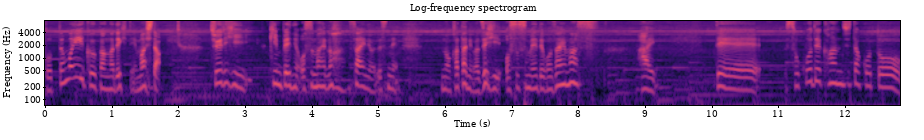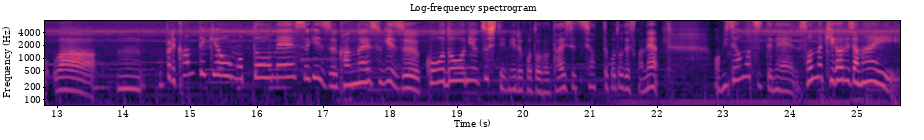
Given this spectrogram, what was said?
とってもいい空間ができていました。チューリヒ近辺にお住まいの際にはですねの方にはぜひおすすめでございます。はい。でそこで感じたことはうん、やっぱり完璧を求めすぎず考えすぎず行動に移してみることの大切さってことですかね。お店を持つってねそんな気軽じゃない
